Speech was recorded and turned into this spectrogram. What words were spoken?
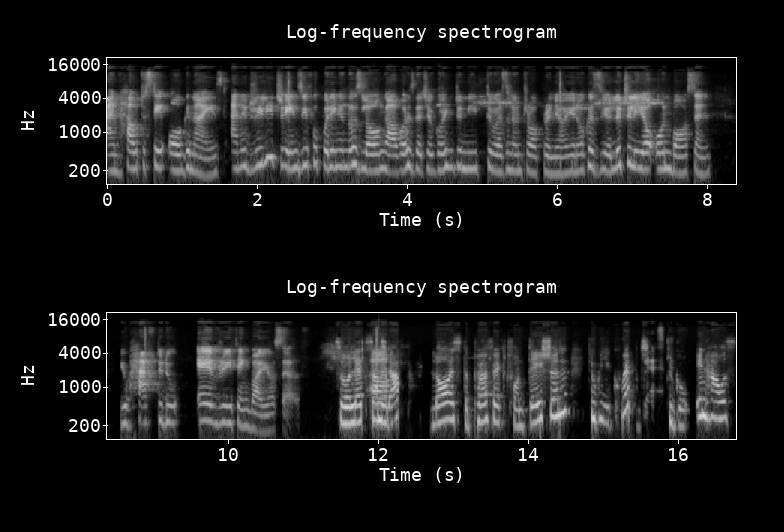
and how to stay organized and it really trains you for putting in those long hours that you're going to need to as an entrepreneur you know because you're literally your own boss and you have to do everything by yourself so let's sum um, it up law is the perfect foundation to be equipped yes. to go in-house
